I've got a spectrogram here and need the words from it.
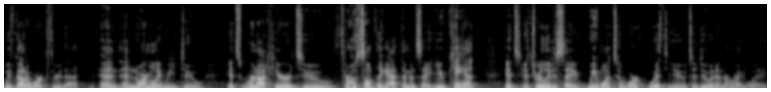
we've got to work through that. And, and normally we do. It's, we're not here to throw something at them and say, you can't. It's, it's really to say, we want to work with you to do it in the right way.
